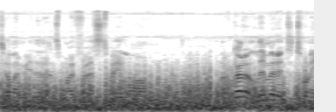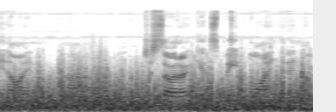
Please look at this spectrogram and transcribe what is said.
telling me that that's my first speed alarm. I've got it limited to 29 uh, just so I don't get speed blind and end up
